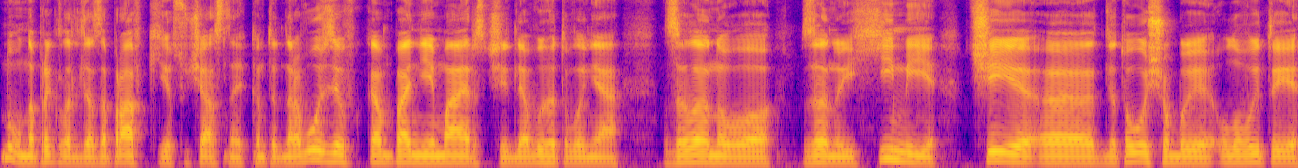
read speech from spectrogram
Ну, наприклад, для заправки сучасних контейнеровозів компанії Myers, чи для виготовлення зеленого зеленої хімії, чи е, для того, щоб уловити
